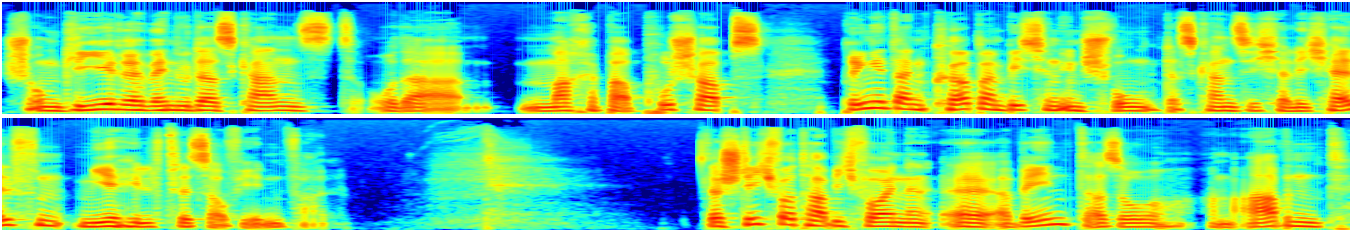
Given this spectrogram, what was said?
jongliere, wenn du das kannst, oder mache ein paar Push-ups. Bringe deinen Körper ein bisschen in Schwung. Das kann sicherlich helfen. Mir hilft es auf jeden Fall. Das Stichwort habe ich vorhin äh, erwähnt, also am Abend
